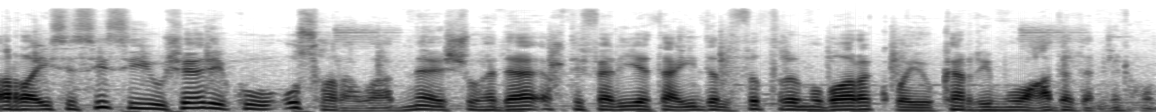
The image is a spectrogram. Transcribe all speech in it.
الرئيس السيسي يشارك أسر وأبناء الشهداء احتفالية عيد الفطر المبارك ويكرم عددا منهم.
